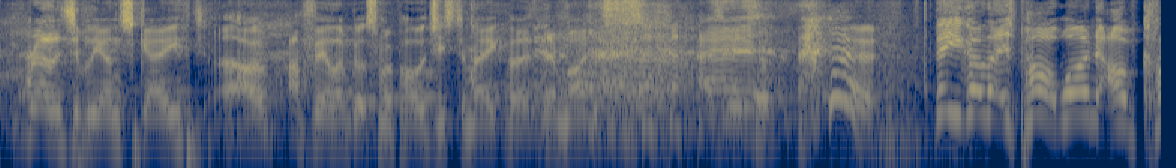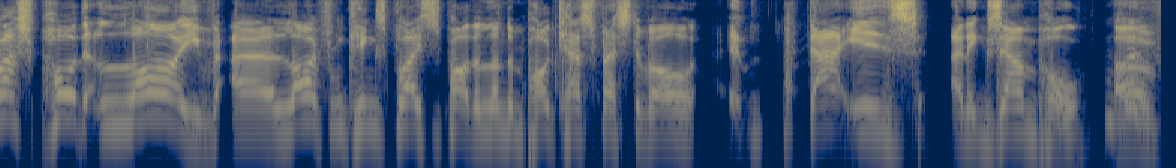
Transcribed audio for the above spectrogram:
relatively unscathed. I, I feel I've got some apologies to make, but never mind. Uh, There you go. That is part one of Clash Pod Live, uh, live from King's Place as part of the London Podcast Festival. That is an example of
